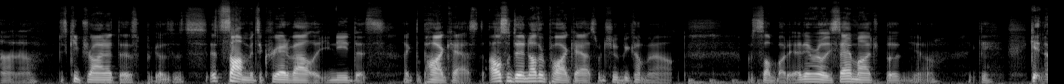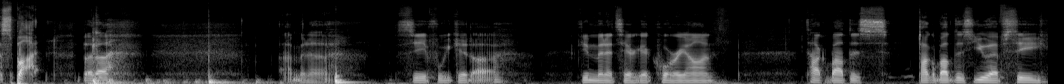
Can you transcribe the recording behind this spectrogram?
I don't know. Just keep trying at this because it's it's something. It's a creative outlet. You need this, like the podcast. I also did another podcast, which should be coming out with somebody. I didn't really say much, but you know, get in a spot. But uh, I'm gonna see if we could uh, a few minutes here get Corey on, talk about this, talk about this UFC,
